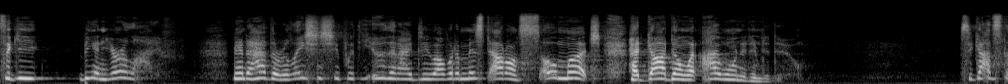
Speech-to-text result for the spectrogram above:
to be in your life. Man, to have the relationship with you that I do, I would have missed out on so much had God done what I wanted him to do. See, God's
